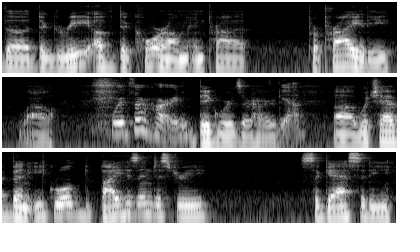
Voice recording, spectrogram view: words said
the degree of decorum and pro- propriety. Wow, Words are hard. big words are hard. Yeah. Uh, which have been equaled by his industry, sagacity,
